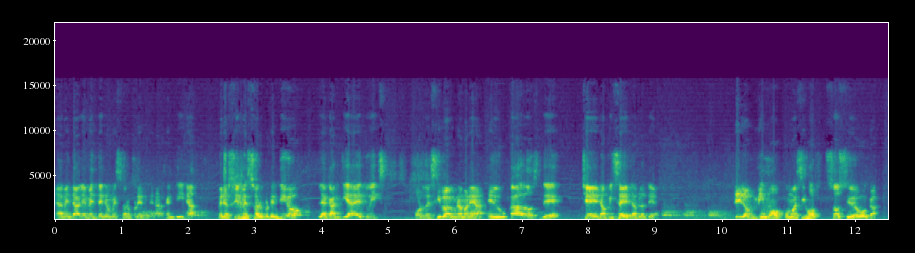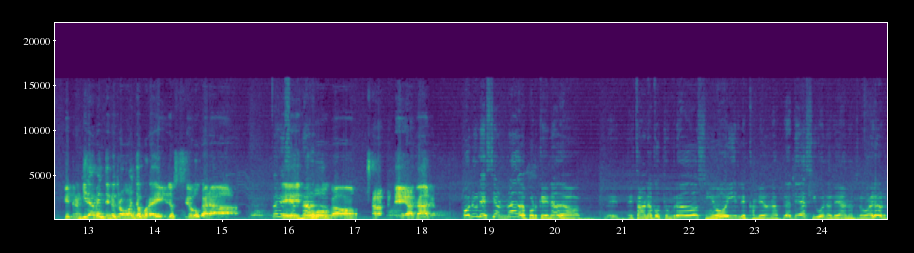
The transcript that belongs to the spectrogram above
lamentablemente no me sorprende en Argentina, pero sí me sorprendió la cantidad de tweets, por decirlo de alguna manera, educados de, che, no pisé la platea. De los mismos, como decís vos, socio de Boca. Que tranquilamente en otro momento por ahí los socios de Boca era, No le eh, decían nada. Boca, vamos a la platea, claro. O no le decían nada porque nada, eh, estaban acostumbrados y hoy les cambiaron las plateas y bueno, le dan otro valor.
